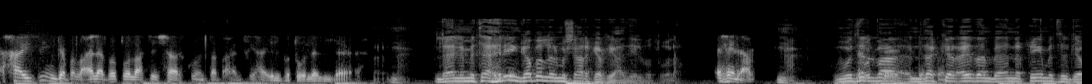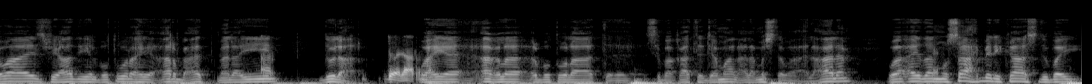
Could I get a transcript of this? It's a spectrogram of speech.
حايزين قبل على بطولات يشاركون طبعا في هاي البطولة ال... نعم. لأن متأهلين قبل المشاركة في هذه البطولة. هي نعم. نعم. ومثل ما. نذكر أيضا بأن قيمة الجوائز في هذه البطولة هي أربعة ملايين دولار. دولار. وهي أغلى البطولات آه، سباقات الجمال على مستوى العالم وأيضا مصاحبة لكاس دبي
